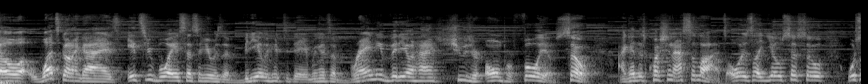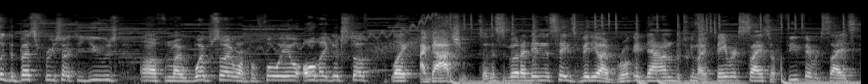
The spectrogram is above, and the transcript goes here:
Yo, what's going on guys? It's your boy Sessa here with a video here today, bringing us a brand new video on how to choose your own portfolio. So, I get this question asked a lot. It's always like, yo Sesso, what's like the best free site to use uh, for my website or my portfolio, all that good stuff? Like, I got you. So this is what I did in today's video. I broke it down between my favorite sites or few favorite sites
